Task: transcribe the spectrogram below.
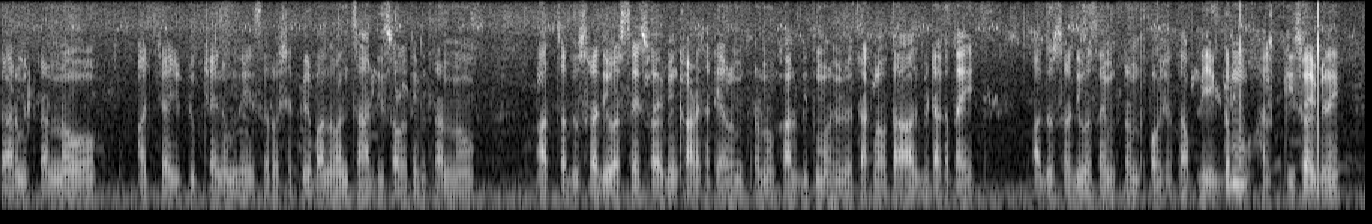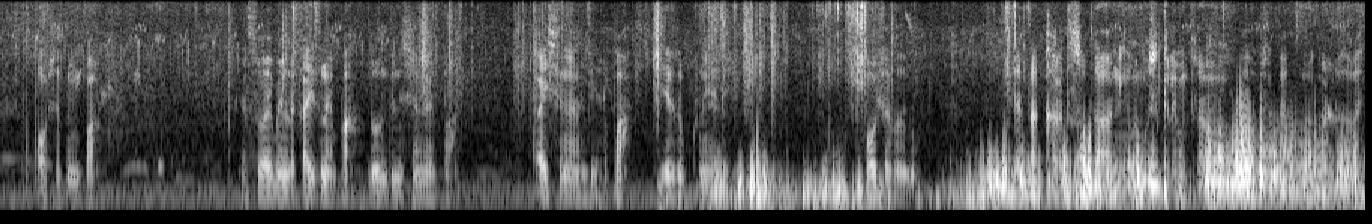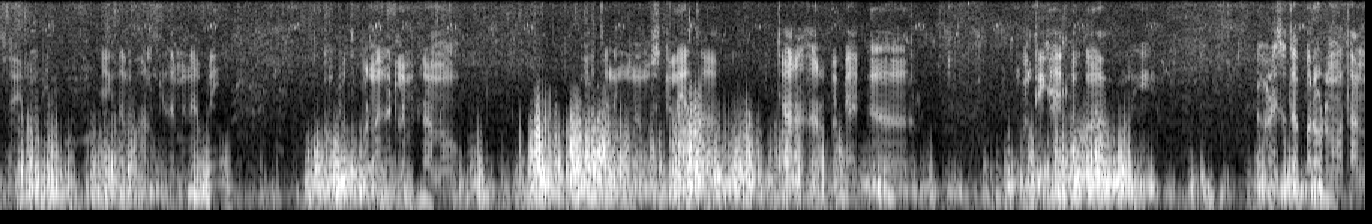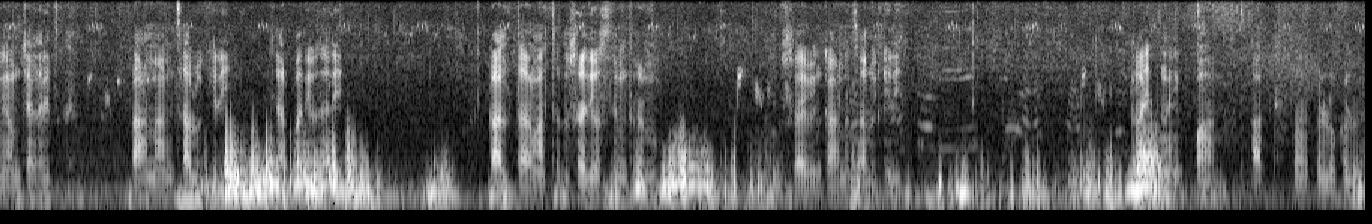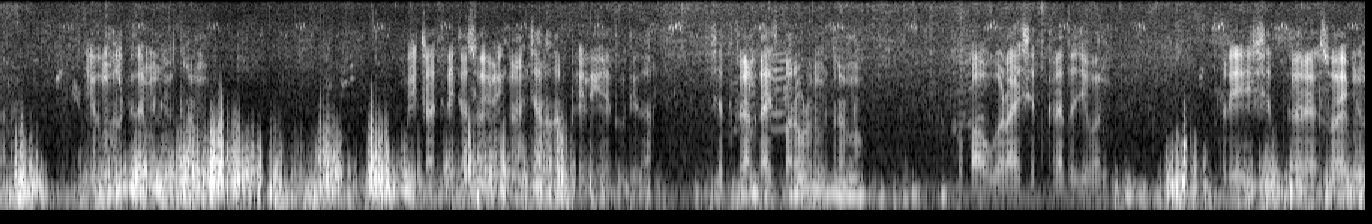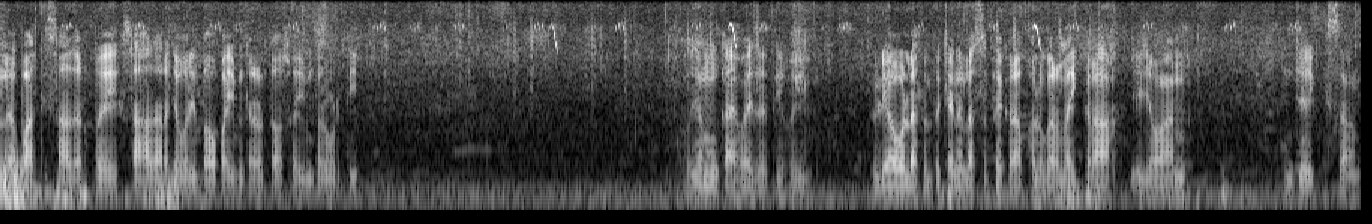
नमस्कार मित्रांनो आजच्या यूट्यूब चॅनलमध्ये सर्व शेतकरी बांधवांचं हार्दिक स्वागत आहे मित्रांनो. आजचा दुसरा दिवस आहे सोयाबीन काढायसाठी आलो मित्रांनो. काल बी तुम्हाला व्हिडिओ टाकला होता आज बी टाकत आहे. आज दुसरा दिवस आहे मित्रांनो पाहू शकता आपली एकदम हलकी सोयाबीन आहे. पाहू शकता तुम्ही पहा. या सोयाबीनला काहीच नाही पहा. दोन तीन शेंगा आहेत पहा. काहीच शेंगा नाही यार पहा. एर पाहू शकता तुम्ही. याचा खर्चसुद्धा निघणं मुश्किल आहे मित्रांनो पाहू शकता पूर्ण काढलं झाला आहे सोयाबीनमध्ये एकदम हलकी जमीन आहे आपली खूप उत्पन्न घटलं मित्रांनो खर्च मुश्किल आहे. याचा चार हजार रुपये बॅग कोणती घ्यायला लोक आणि गाडीसुद्धा परवडणं आता आम्ही आमच्या घरीच राहणं आम्ही चालू केली. चार पाच दिवस झाले. काल तर आजचा दुसरा दिवस आहे मित्रांनो. सोयाबीन काढणं चालू केली. काहीच नाही. पहा अक्षरशः कल्लू कल्लू झाला एकदम हलकी जमीन आहे मित्रांनो. बेचाळीस त्रेचाळीस सोयाबीन आणि चार हजार रुपये घ्यायत शेतकऱ्याला काहीच परवडलं मित्रांनो. खूप अवघड आहे शेतकऱ्याचं जीवन. तरी शेतकरी सोयाबीनला पाच ते सहा हजार रुपये सहा हजाराच्या वरील भाव पाहिजे मित्रांनो तेव्हा सोयाबीन परवडती. उद्या मग काय व्हायचं ते होईल. व्हिडिओ आवडला असेल तर चॅनलला सबस्क्राईब करा फॉलो करा लाईक करा. जय जवान. जय किसान.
